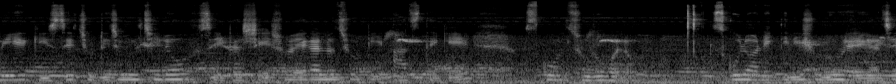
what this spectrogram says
মেয়ের গ্রীষ্মের ছুটি চলছিল, সেটা শেষ হয়ে গেল ছুটি। আজ থেকে স্কুল শুরু হলো। স্কুল অনেক দিনই শুরু হয়ে গেছে,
